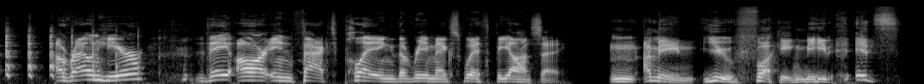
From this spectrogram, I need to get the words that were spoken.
Around here, they are in fact playing the remix with Beyonce. Mm, I mean, you fucking need it's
